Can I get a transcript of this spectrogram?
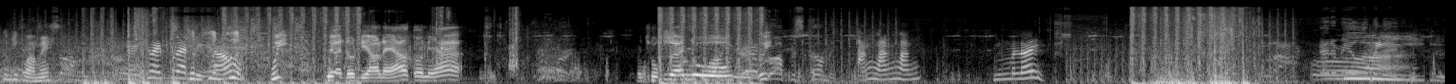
ขึ้นดีกว่าไหมนี่ไงช่วยเพื่อนขึ้นดิขึ้นเอาขึ้นอุ้ยเหลือตัวเดียวแล้วตัวเนี้ย มันชุบเพื่อนอยู่ Airdrop is coming. หลังหลังหลัง ยิงมาเลย Enemy eliminated.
